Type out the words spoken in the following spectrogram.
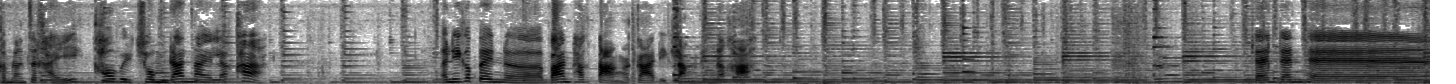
กำลังจะไขเข้าไปชมด้านในแล้วค่ะ อันนี้ก็เป็นบ้านพักต่างอากาศอีกหลังหนึ่งนะคะแทนแทนแทน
